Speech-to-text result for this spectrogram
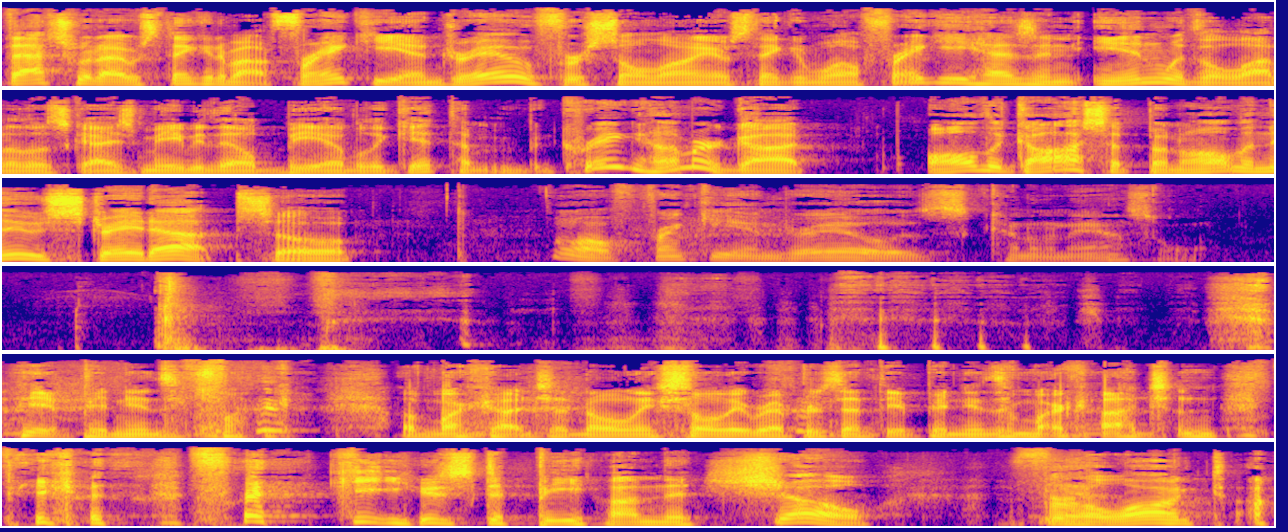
that's what I was thinking about Frankie Andreu for so long. I was thinking, well, Frankie has an in with a lot of those guys. Maybe they'll be able to get them. But Craig Hummer got all the gossip and all the news straight up. So Well, Frankie Andreu is kind of an asshole. the opinions of Mark, of Mark Hodgson only solely represent the opinions of Mark Hodgson because Frankie used to be on this show for a long time.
